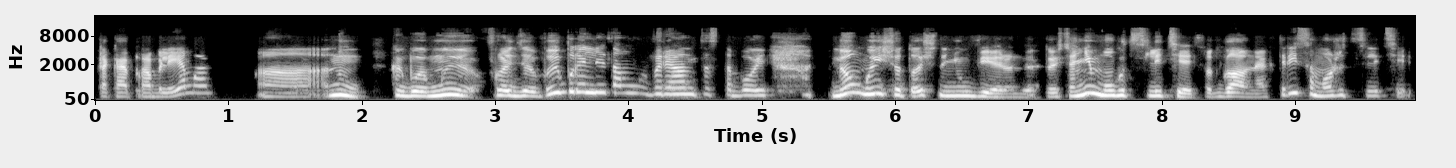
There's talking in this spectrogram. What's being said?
такая проблема, а, ну, как бы мы вроде выбрали там варианты с тобой, но мы еще точно не уверены. То есть они могут слететь. Вот главная актриса может слететь.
